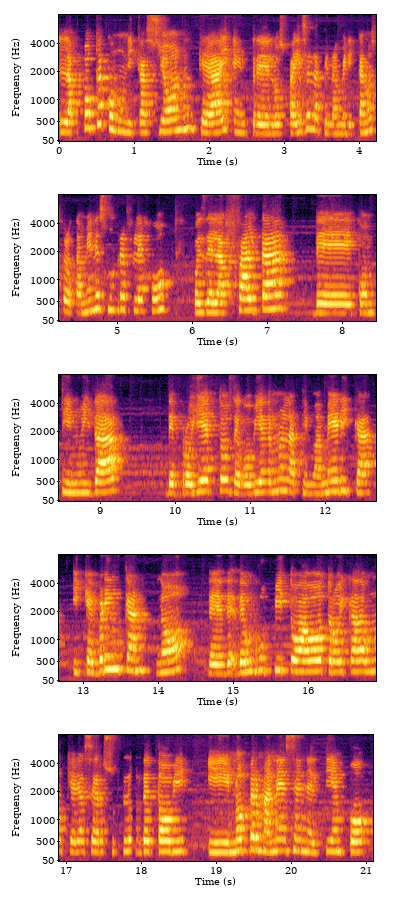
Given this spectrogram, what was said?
la poca comunicación que hay entre los países latinoamericanos, pero también es un reflejo pues de la falta de continuidad de proyectos de gobierno en Latinoamérica y que brincan, ¿no? De, un grupito a otro y cada uno quiere hacer su club de Toby y no permanece en el tiempo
